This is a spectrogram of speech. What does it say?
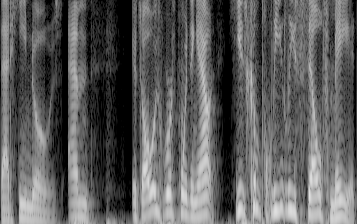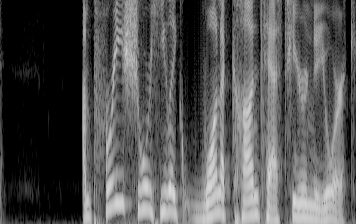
that he knows. And it's always worth pointing out he's completely self-made. I'm pretty sure he like won a contest here in New York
